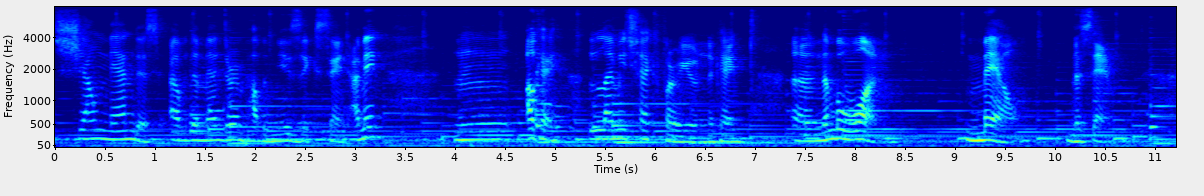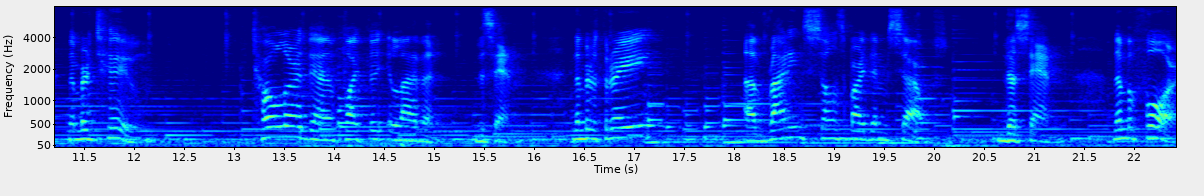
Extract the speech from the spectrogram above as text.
Shawn Mendes of the Mandarin pop music scene. I mean, mm, okay, let me check for you, okay? Uh, number one, male, the same. Number two, taller than 5 feet 11, the same. Number three, uh, writing songs by themselves, the same. Number four,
